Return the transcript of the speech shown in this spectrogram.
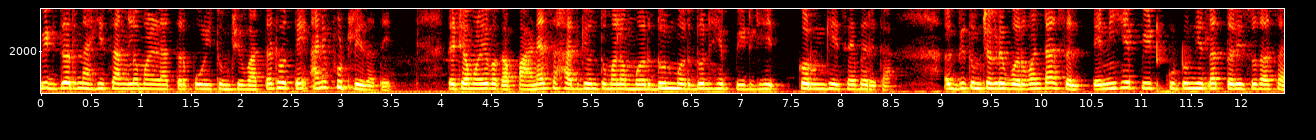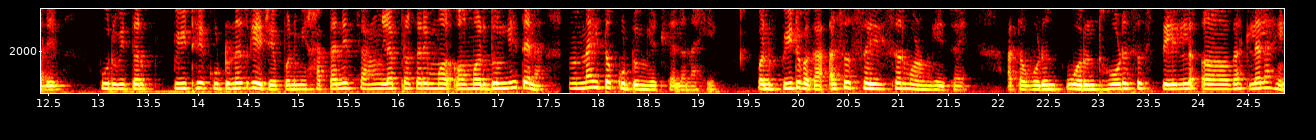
पीठ जर नाही चांगलं मळला तर पोळी तुमची वातट होते आणि फुटली जाते. त्याच्यामुळे बघा पाण्याचा हात घेऊन तुम्हाला मर्दून मर्दून हे पीठ घे करून घ्यायचं आहे बरं का. अगदी तुमच्याकडे वरवंटा असेल त्यांनी हे पीठ कुटून घेतला तरीसुद्धा चालेल. पूर्वी तर पीठ हे कुटूनच घ्यायचे पण मी हाताने चांगल्या प्रकारे म मर्दून घेते ना म्हणून नाही तर कुटून घेतलेलं नाही. पण पीठ बघा असं सैलसर मळून घ्यायचं आहे. आता वरून वरून थोडंसं तेल घातलेलं आहे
